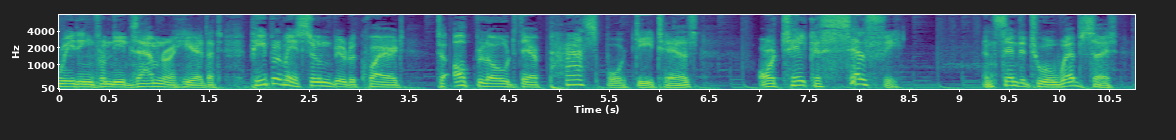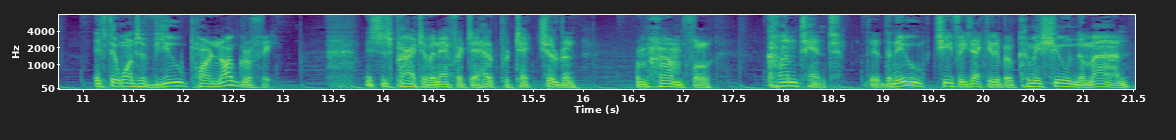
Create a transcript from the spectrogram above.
reading from the Examiner here, that people may soon be required to upload their passport details or take a selfie and send it to a website if they want to view pornography. This is part of an effort to help protect children from harmful content. The, the new chief executive of Commission na Meán,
